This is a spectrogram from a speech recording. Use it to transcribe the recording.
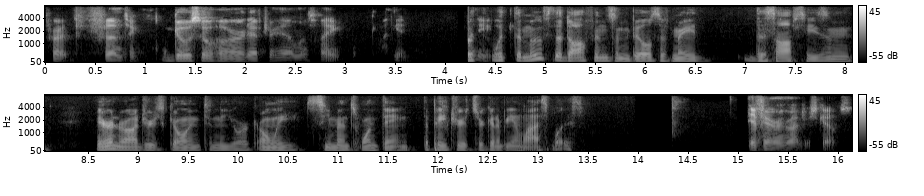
for for them to go so hard after him. It's like, you- With, you- with the moves the Dolphins and Bills have made this offseason, Aaron Rodgers going to New York only cements one thing: the Patriots are going to be in last place if Aaron Rodgers goes,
